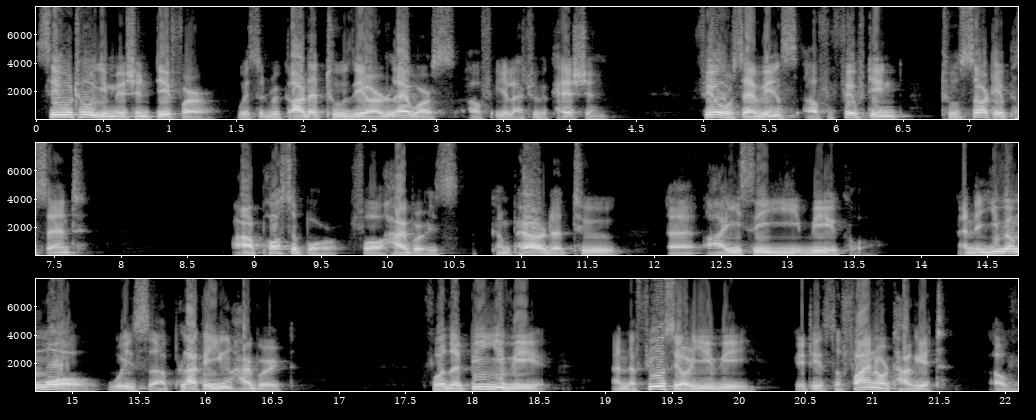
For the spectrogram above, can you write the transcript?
CO2 emissions differ with regard to their levels of electrification. Fuel savings of 15 to 30% are possible for hybrids compared to an ICE vehicle, and even more with a plug-in hybrid. For the BEV and the fuel cell EV, it is the final target of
